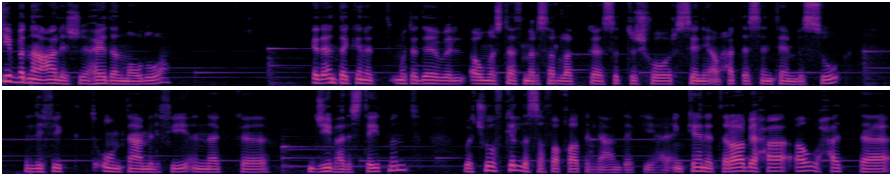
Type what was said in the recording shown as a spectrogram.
كيف بدنا نعالج هذا الموضوع؟ إذا أنت كنت متداول أو مستثمر صار لك ست شهور سنة أو حتى سنتين بالسوق اللي فيك تقوم تعمل فيه إنك آه، تجيب هالستيتمنت وتشوف كل الصفقات اللي عندك إياها إن كانت رابحة أو حتى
